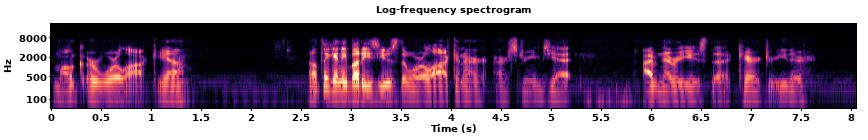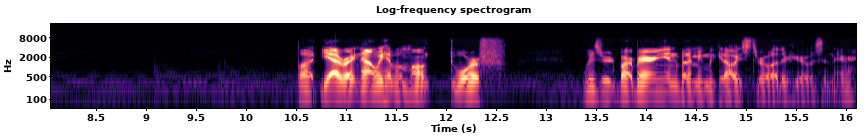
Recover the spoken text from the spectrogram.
Monk or Warlock, yeah. I don't think anybody's used the Warlock in our, our streams yet. I've never used the character either. But yeah, right now we have a Monk, Dwarf, Wizard, Barbarian, but I mean, we could always throw other heroes in there.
